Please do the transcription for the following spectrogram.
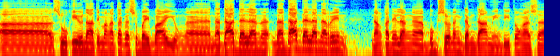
ah, suki yun natin mga taga-subaybay yung ah, nadadala na, nadadala na rin ng kanilang ah, bugso ng damdamin dito nga sa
